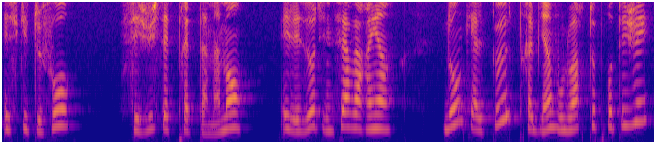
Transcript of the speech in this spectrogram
Et ce qu'il te faut, c'est juste être près de ta maman. Et les autres, ils ne servent à rien. Donc elle peut très bien vouloir te protéger.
